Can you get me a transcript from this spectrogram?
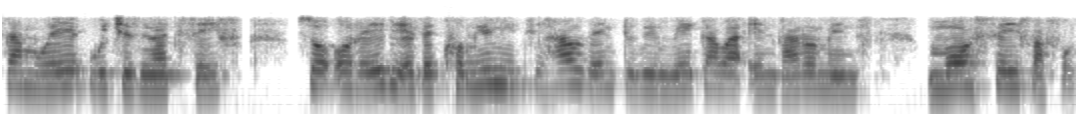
somewhere which is not safe. So already as a community, how then do we make our environments more safer for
